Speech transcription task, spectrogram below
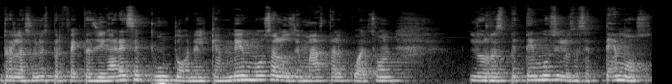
relaciones perfectas, llegar a ese punto en el que amemos a los demás tal cual son, los respetemos y los aceptemos,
